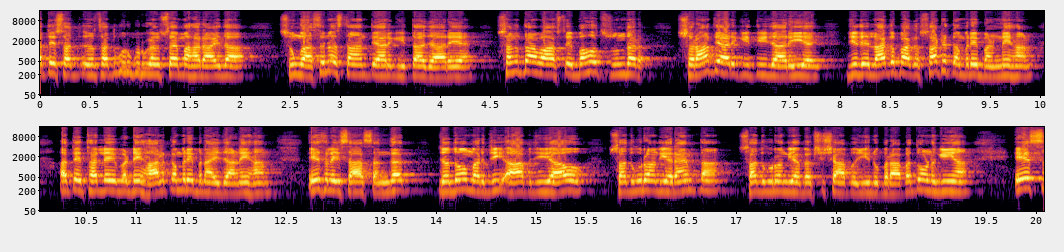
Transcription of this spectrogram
ਅਤੇ ਸਤ- ਸਤਿਗੁਰੂ ਗੁਰੂ ਗ੍ਰੰਥ ਸਾਹਿਬ ਮਹਾਰਾਜ ਦਾ ਸਿੰਘਾਸਨ ਸਥਾਨ ਤਿਆਰ ਕੀਤਾ ਜਾ ਰਿਹਾ ਹੈ। ਸੰਗਤਾਂ ਵਾਸਤੇ ਬਹੁਤ ਸੁੰਦਰ ਸਰਾਂ ਤਿਆਰ ਕੀਤੀ ਜਾ ਰਹੀ ਹੈ, ਜਿਹਦੇ ਲਗਭਗ 60 ਕਮਰੇ ਬਣਨੇ ਹਨ ਅਤੇ ਥੱਲੇ ਵੱਡੇ ਹਾਲ ਕਮਰੇ ਬਣਾਏ ਜਾਣੇ ਹਨ। ਇਸ ਲਈ ਸਾਧ ਸੰਗਤ, ਜਦੋਂ ਮਰਜ਼ੀ ਆਪ ਜੀ ਆਓ, ਸਤਿਗੁਰਾਂ ਦੀਆਂ ਰਹਿਮਤਾਂ, ਸਤਿਗੁਰਾਂ ਦੀਆਂ ਬਖਸ਼ਿਸ਼ਾਂ ਆਪ ਜੀ ਨੂੰ ਪ੍ਰਾਪਤ ਹੋਣਗੀਆਂ। ਇਸ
